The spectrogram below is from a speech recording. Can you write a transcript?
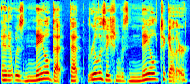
And it was nailed that that realization was nailed together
